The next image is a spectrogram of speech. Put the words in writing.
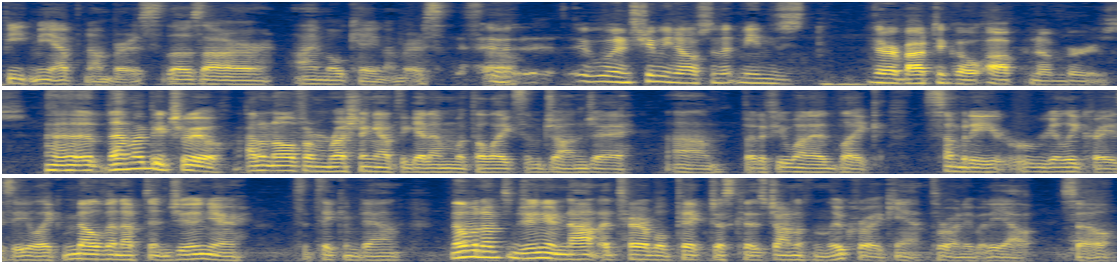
beat me up numbers. Those are I'm okay numbers. So. Uh, when it's Jimmy Nelson, that means they're about to go up numbers. Uh, that might be true. I don't know if I'm rushing out to get him with the likes of Jon Jay. Um, but if you wanted like somebody really crazy, like Melvin Upton Jr. to take him down, Melvin Upton Jr. not a terrible pick just because Jonathan Lucroy can't throw anybody out. So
